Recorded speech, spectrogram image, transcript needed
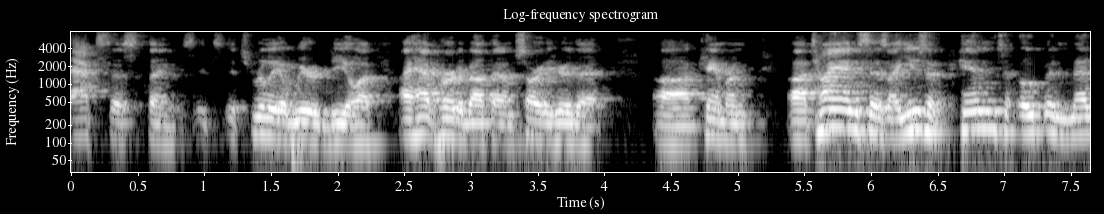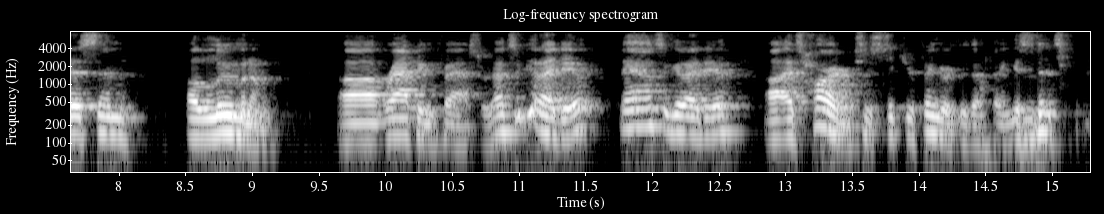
access things. It's, it's really a weird deal. I, I have heard about that. I'm sorry to hear that, uh, Cameron. Uh, Tyann says, I use a pen to open medicine aluminum, uh, wrapping faster. That's a good idea. Yeah, that's a good idea. Uh, it's hard to stick your finger through that thing, isn't it?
